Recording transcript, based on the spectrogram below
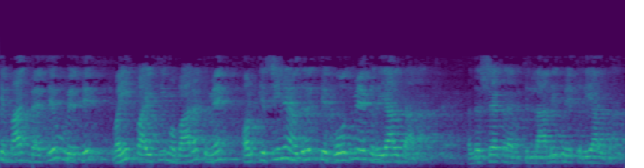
کے بعد بیٹھے ہوئے تھے، وہیں پائی تھی مبارک میں اور کسی نے حضرت کے گود میں ایک ریال ڈالا۔ حضرت شیخ رحمۃ اللہ علیہ کو ایک ریال ڈالا۔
